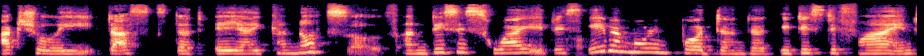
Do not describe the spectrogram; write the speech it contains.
actually tasks that AI cannot solve, and this is why it is Uh-huh. even more important that it is defined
